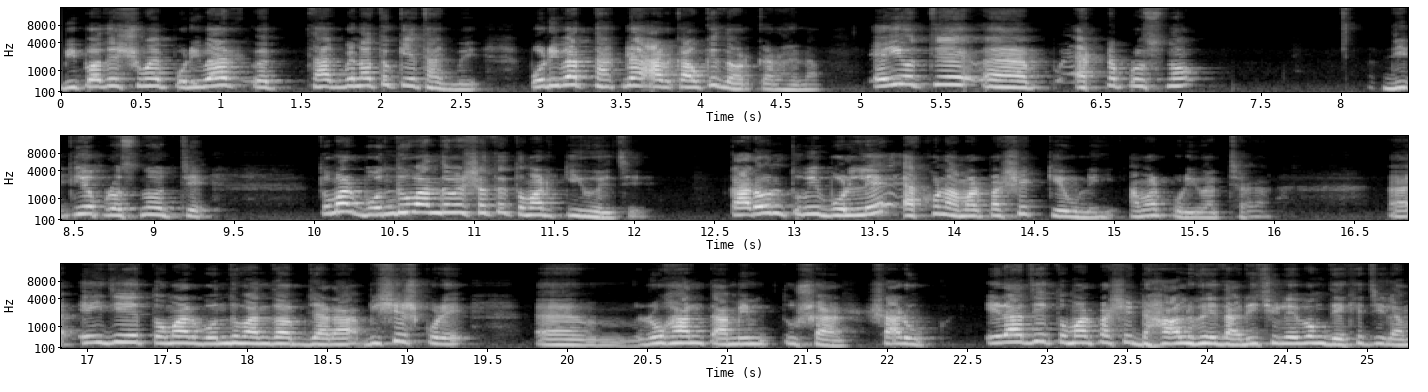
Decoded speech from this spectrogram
বিপদের সময় পরিবার থাকবে না তো কে থাকবে? পরিবার থাকলে আর কাউকে দরকার হয় না। এই হচ্ছে একটা প্রশ্ন। দ্বিতীয় প্রশ্ন হচ্ছে তোমার বন্ধু বান্ধবের সাথে তোমার কি হয়েছে? কারণ তুমি বললে এখন আমার পাশে কেউ নেই, আমার পরিবার ছাড়া। এই যে তোমার বন্ধু বান্ধব যারা, বিশেষ করে রোহান, তামিম, তুষার, শাহরুখ, এরা যে তোমার পাশে ঢাল হয়ে দাঁড়িয়েছিল এবং দেখেছিলাম,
